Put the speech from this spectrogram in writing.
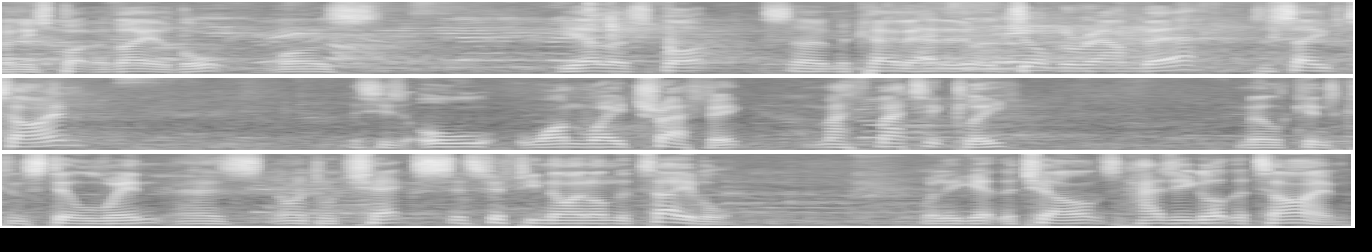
Only spot available was yellow spot, so Michaela had a little jog around there to save time. This is all one-way traffic. Mathematically, Milkins can still win as Nigel checks. It's 59 on the table. Will he get the chance? Has he got the time?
